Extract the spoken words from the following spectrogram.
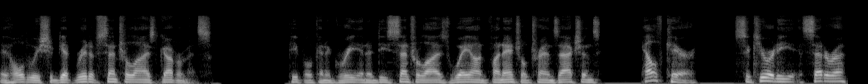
They hold we should get rid of centralized governments. People can agree in a decentralized way on financial transactions, healthcare, security, etc.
